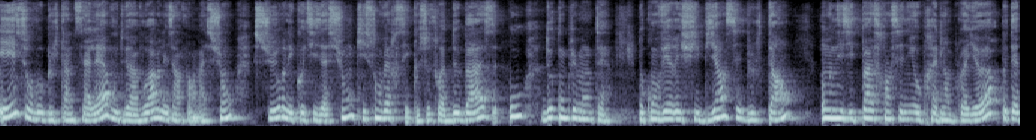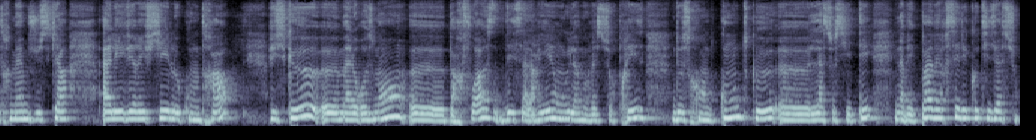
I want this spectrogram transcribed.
et sur vos bulletins de salaire, vous devez avoir les informations sur les cotisations qui sont versées, que ce soit de base ou de complémentaire. Donc on vérifie bien ces bulletins. On n'hésite pas à se renseigner auprès de l'employeur, peut-être même jusqu'à aller vérifier le contrat puisque euh, malheureusement, euh, parfois, des salariés ont eu la mauvaise surprise de se rendre compte que euh, la société n'avait pas versé les cotisations.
